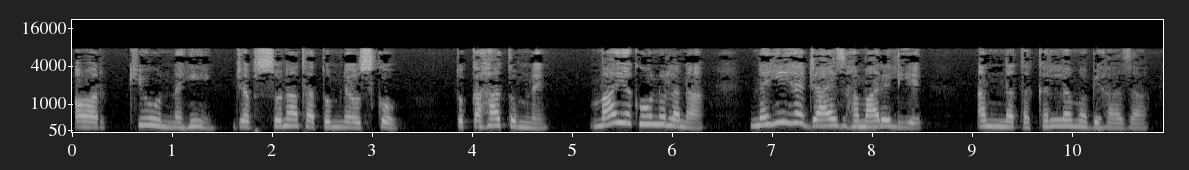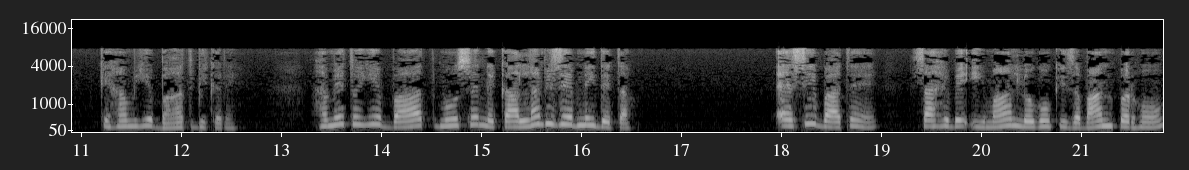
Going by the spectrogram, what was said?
اور کیوں نہیں جب سنا تھا تم نے اس کو، تو کہا تم نے، ما یقون لنا، نہیں ہے جائز ہمارے لیے ان تکلم بحاظا کہ ہم یہ بات بھی کریں۔ ہمیں تو یہ بات منہ سے نکالنا بھی زیب نہیں دیتا۔ ایسی باتیں صاحب ایمان لوگوں کی زبان پر ہوں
